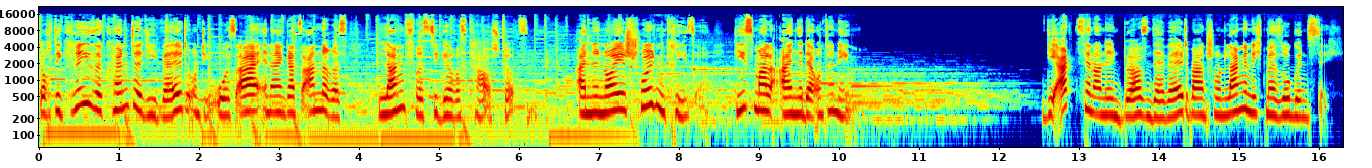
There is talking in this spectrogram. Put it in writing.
Doch die Krise könnte die Welt und die USA in ein ganz anderes, langfristigeres Chaos stürzen. Eine neue Schuldenkrise, diesmal eine der Unternehmen. Die Aktien an den Börsen der Welt waren schon lange nicht mehr so günstig.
